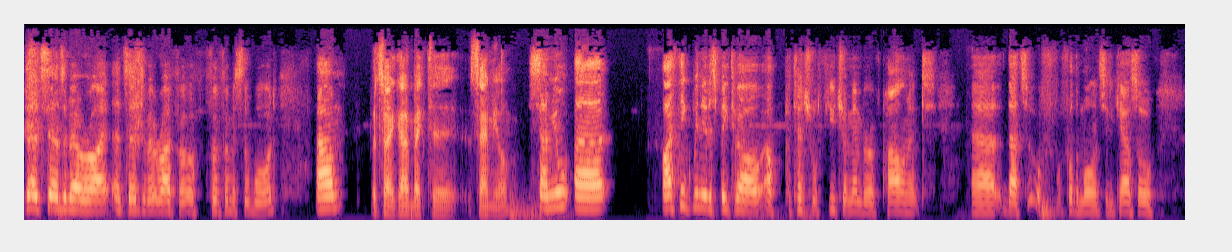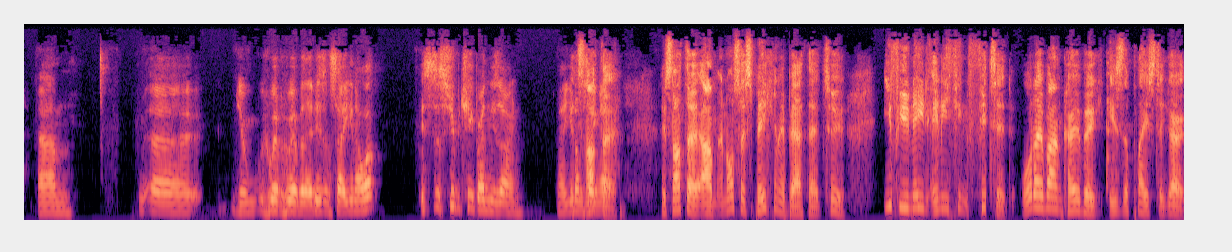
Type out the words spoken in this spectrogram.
That sounds about right. That sounds about right for for, for Mr. Ward. Um, But sorry, going back to Samuel. Samuel, uh, I think we need to speak to our, our potential future member of parliament. Uh, that's for the Moreland City Council. Um, uh, you know, whoever whoever that is, and say, you know what, this is a super cheap only zone. Uh, you know it's what I'm not saying? though. It's not though. Um, and also speaking about that too, if you need anything fitted, Autobahn Coburg is the place to go.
